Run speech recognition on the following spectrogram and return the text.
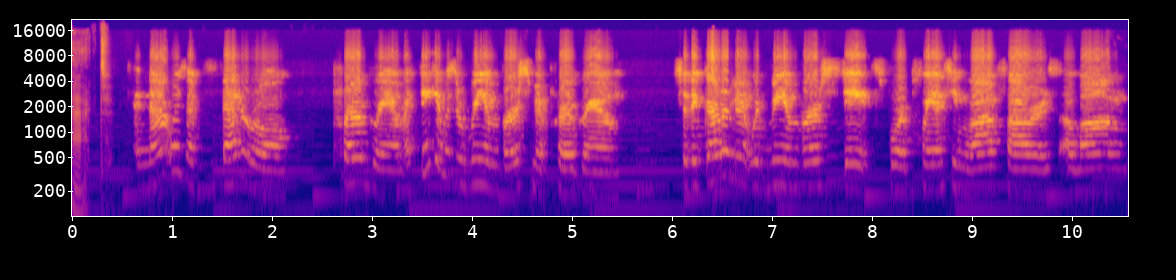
Act. And that was a federal program. I think it was a reimbursement program. So the government would reimburse states for planting wildflowers along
